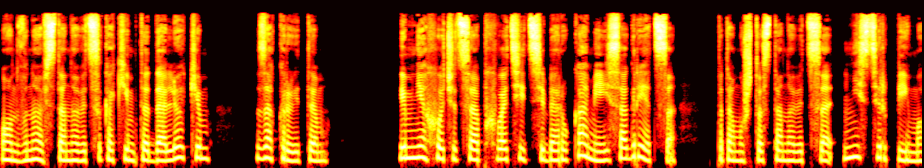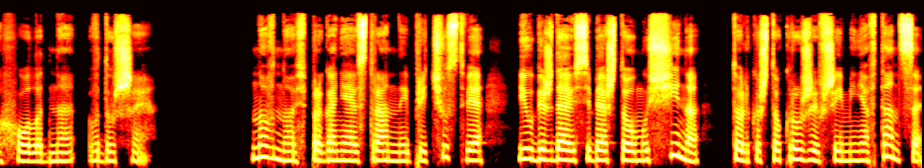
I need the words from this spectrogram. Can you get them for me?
Он вновь становится каким-то далеким, закрытым, и мне хочется обхватить себя руками и согреться, потому что становится нестерпимо холодно в душе. Но вновь прогоняю странные предчувствия и убеждаю себя, что мужчина, только что круживший меня в танце,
